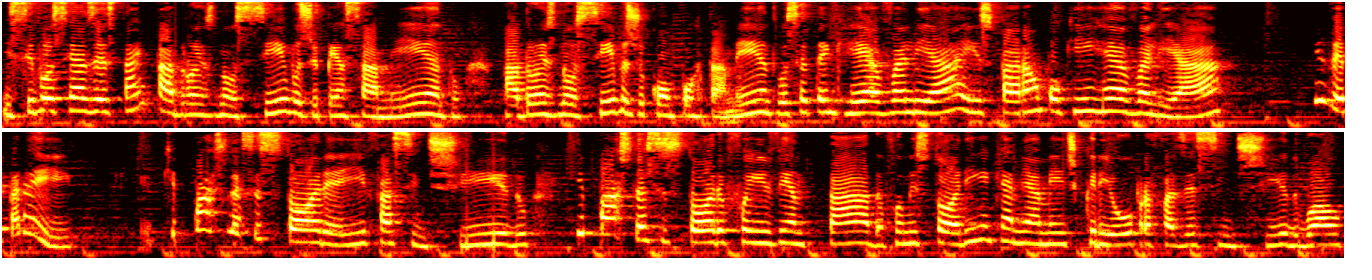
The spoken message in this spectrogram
E se você às vezes está em padrões nocivos de pensamento, padrões nocivos de comportamento, você tem que reavaliar isso, parar um pouquinho e reavaliar e ver, peraí, que parte dessa história aí faz sentido? Que parte dessa história foi inventada? Foi uma historinha que a minha mente criou para fazer sentido, igual,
